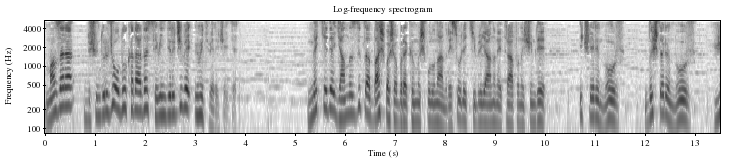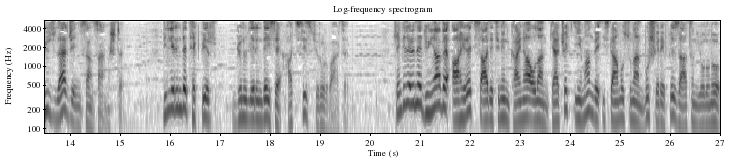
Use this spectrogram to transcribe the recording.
Manzara düşündürücü olduğu kadar da sevindirici ve ümit vericiydi. Mekke'de yalnızlıkla baş başa bırakılmış bulunan Resul-i Kibriya'nın etrafını şimdi içleri nur, dışları nur, yüzlerce insan sarmıştı. Dillerinde tekbir, gönüllerinde ise hadsiz sürur vardı. Kendilerine dünya ve ahiret saadetinin kaynağı olan gerçek iman ve İslam'ı sunan bu şerefli zatın yolunu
